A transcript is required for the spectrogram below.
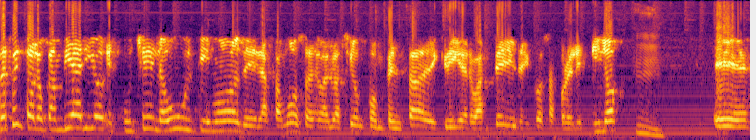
Respecto a lo cambiario, escuché lo último de la famosa devaluación compensada de Krieger Bastera y cosas por el estilo. Mm. Eh,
